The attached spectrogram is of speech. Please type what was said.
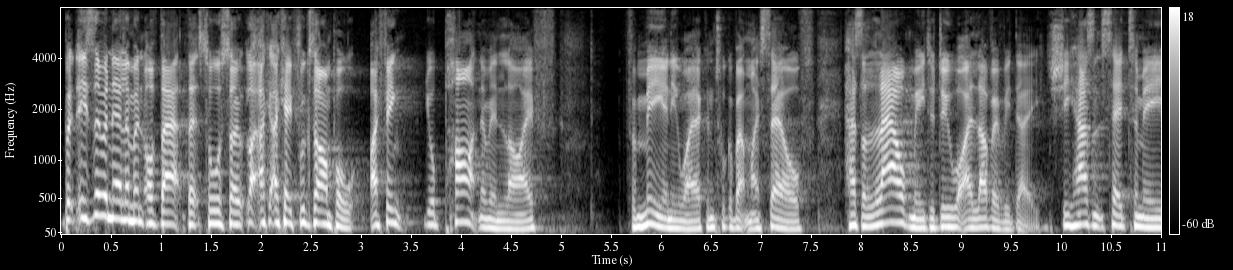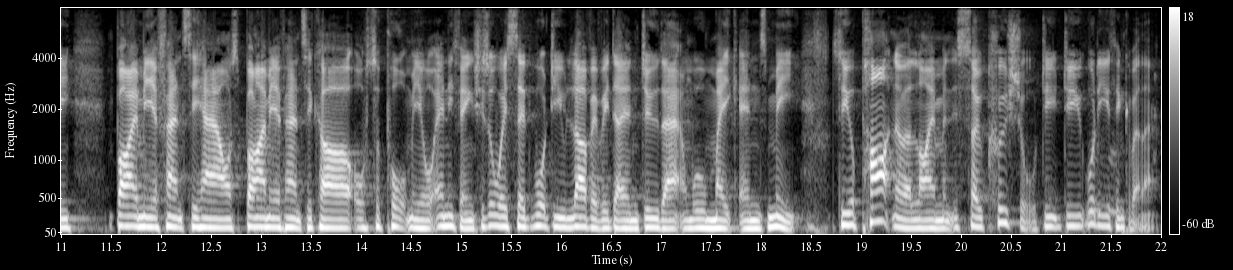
But is there an element of that that's also like okay? For example, I think your partner in life, for me anyway, I can talk about myself, has allowed me to do what I love every day. She hasn't said to me, buy me a fancy house, buy me a fancy car, or support me or anything. She's always said, what do you love every day and do that and we'll make ends meet. So your partner alignment is so crucial. Do you, do you, what do you think about that?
